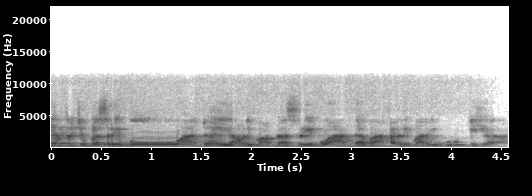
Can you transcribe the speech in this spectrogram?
yang 17 ribu, ada yang 15 ribu, ada bahkan 5 ribu rupiah.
